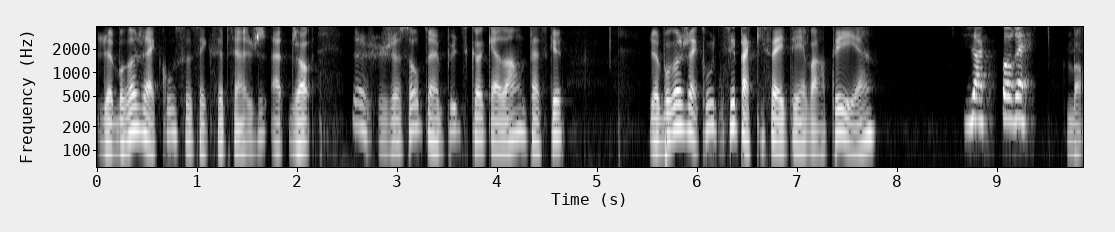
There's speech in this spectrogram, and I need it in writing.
Le bras Jaco, ça, c'est exceptionnel. Juste, ah, genre, là, je- je saute un peu du coq à l'âne parce que le bras Jaco, tu sais par qui ça a été inventé, hein? Jacques Forêt. Bon,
